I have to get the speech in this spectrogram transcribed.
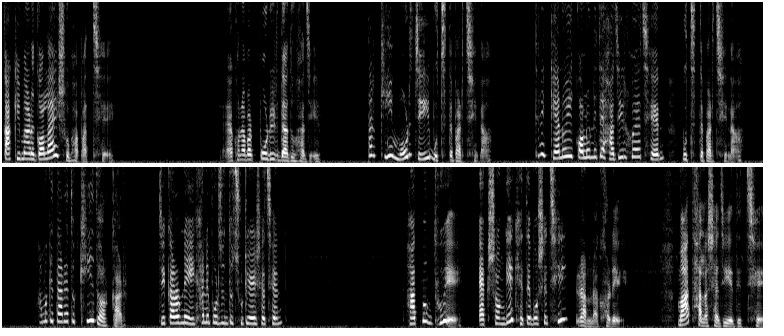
কাকিমার গলায় শোভা পাচ্ছে। এখন আবার পরীর দাদু হাজির। তার কি মর্জি বুঝতে পারছি না। তিনি কেন এই কলোনিতে হাজির হয়েছেন বুঝতে পারছি না। আমাকে তার এত কি দরকার? যে কারণে এখানে পর্যন্ত ছুটে এসেছেন? হাত মুখ ধুয়ে একসঙ্গে খেতে বসেছি রান্নাঘরে। মা থালা সাজিয়ে দিচ্ছে।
